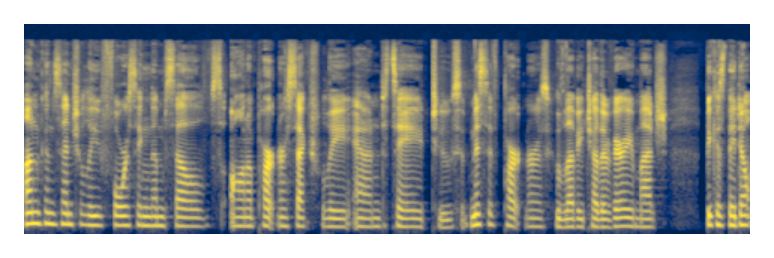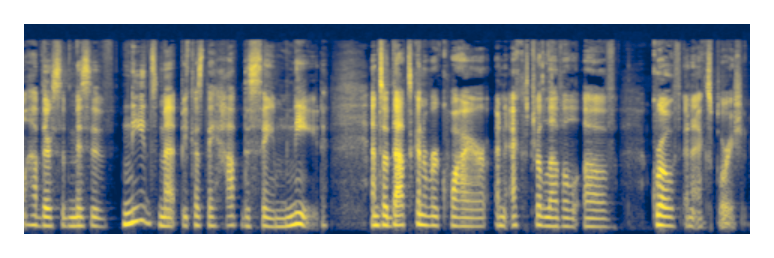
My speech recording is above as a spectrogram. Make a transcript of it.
unconsensually forcing themselves on a partner sexually and, say, two submissive partners who love each other very much because they don't have their submissive needs met because they have the same need. And so that's going to require an extra level of growth and exploration.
